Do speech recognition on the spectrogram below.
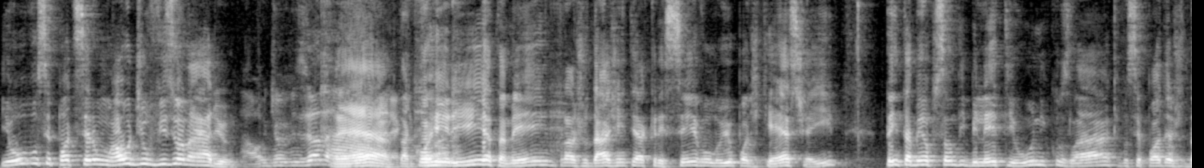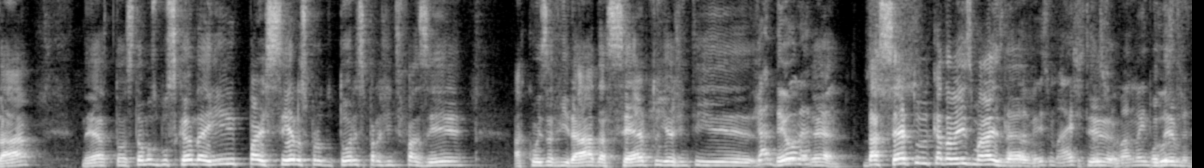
e ou você pode ser um audiovisionário. Audiovisionário. É, da correria também, para ajudar a gente a crescer, evoluir o podcast aí. Tem também a opção de bilhete únicos lá, que você pode ajudar. Né? Então estamos buscando aí parceiros, produtores, para a gente fazer a coisa virar, dar certo e a gente. Já deu, né? É. Dá certo cada vez mais, cada né? Cada vez mais, transformar numa indústria. Poder,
